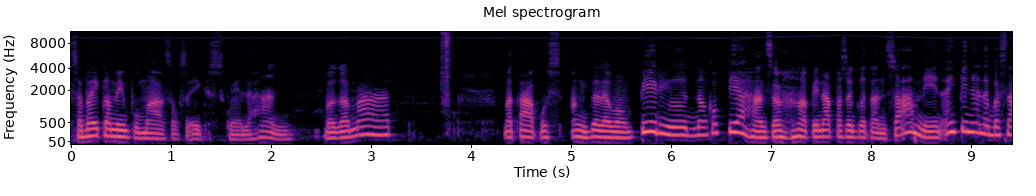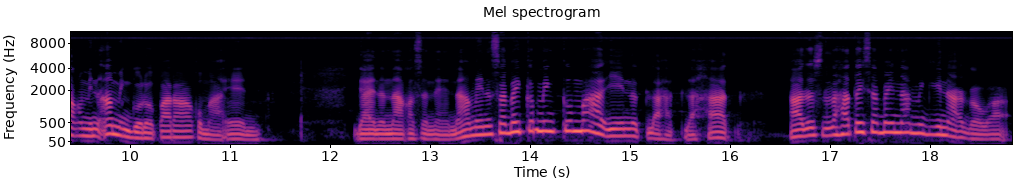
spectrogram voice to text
sabay kaming pumasok sa eskwelahan. Bagamat Matapos ang dalawang period ng kopyahan sa mga pinapasagutan sa amin ay pinalabas na kami ng aming guro para kumain. Gaya na nakasanay namin na sabay kaming kumain at lahat-lahat. Halos lahat ay sabay namin ginagawa.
